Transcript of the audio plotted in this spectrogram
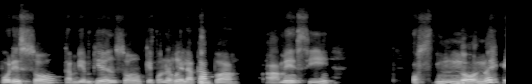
Por eso también pienso que ponerle la capa a Messi no, no es que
